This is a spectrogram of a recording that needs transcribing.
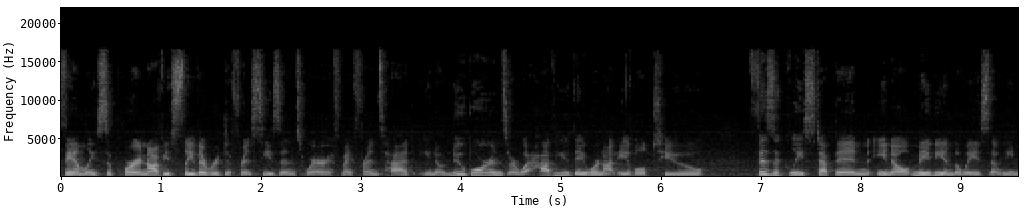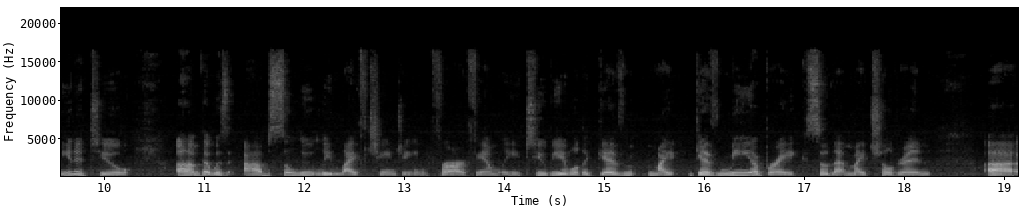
family support and obviously there were different seasons where if my friends had you know newborns or what have you they were not able to physically step in you know maybe in the ways that we needed to um, that was absolutely life changing for our family to be able to give my give me a break so that my children uh,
